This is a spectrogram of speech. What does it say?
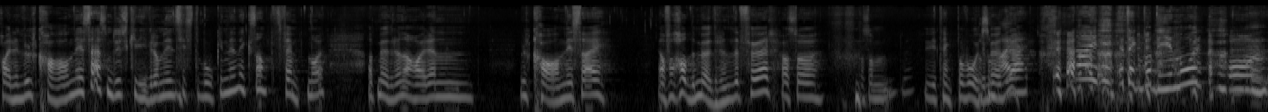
har en vulkan i seg, som du skriver om i den siste boken din. ikke sant? 15 år. At mødrene har en vulkan i seg. Iallfall hadde mødrene det før. altså og som vi tenker på våre mødre. Nei, jeg tenker på din mor. Og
